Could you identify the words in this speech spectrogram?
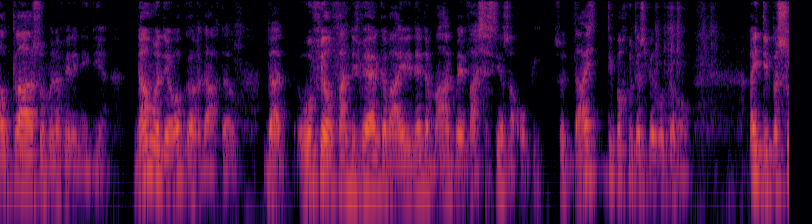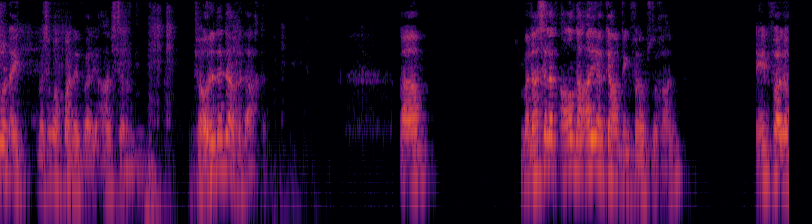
al klaar so min of meer 'n idee. Nou moet jy ook 'n gedagte hou dat hoeveel van die werke waar jy net 'n maand by was, is steeds al op. So daai tipe goeder speel ook 'n rol. Uit die persoon uit, maar so ook maar net wat die aanstelling. So hou dit in gedagte. Ehm um, maar dan sal ek al na al die accounting firms toe gaan en vir hulle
